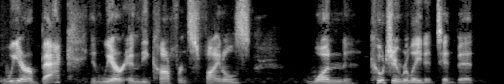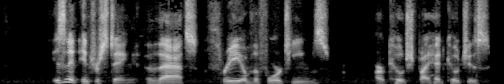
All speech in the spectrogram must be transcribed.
We are back and we are in the conference finals. One coaching related tidbit isn't it interesting that three of the four teams are coached by head coaches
